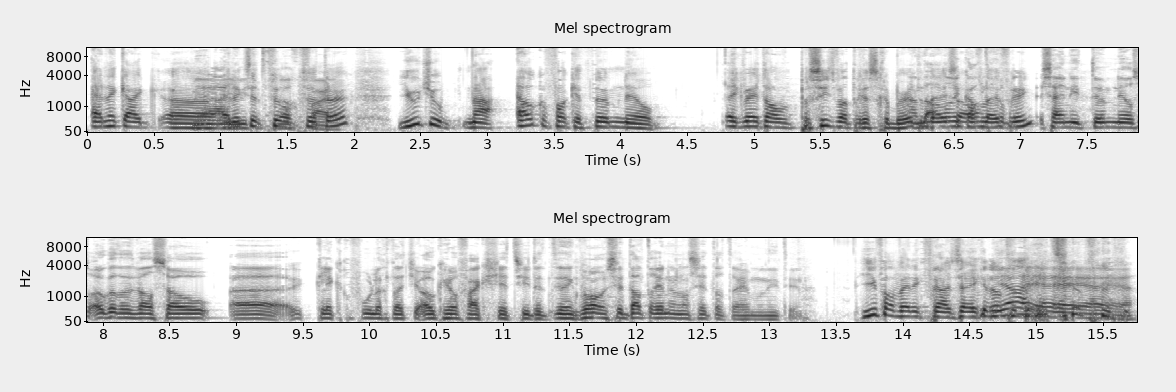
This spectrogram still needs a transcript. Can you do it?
En ik kijk, eh, en ik zit veel op Twitter. YouTube, nou, elke fucking thumbnail. Ik weet al precies wat er is gebeurd Aan in de deze andere kant aflevering. zijn die thumbnails ook altijd wel zo eh, klikgevoelig dat je ook heel vaak shit ziet. Dat je denkt, wow, zit dat erin? En dan zit dat er helemaal niet in. Hiervan weet ik vrij zeker dat het erin ja, zit. ja, ja.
